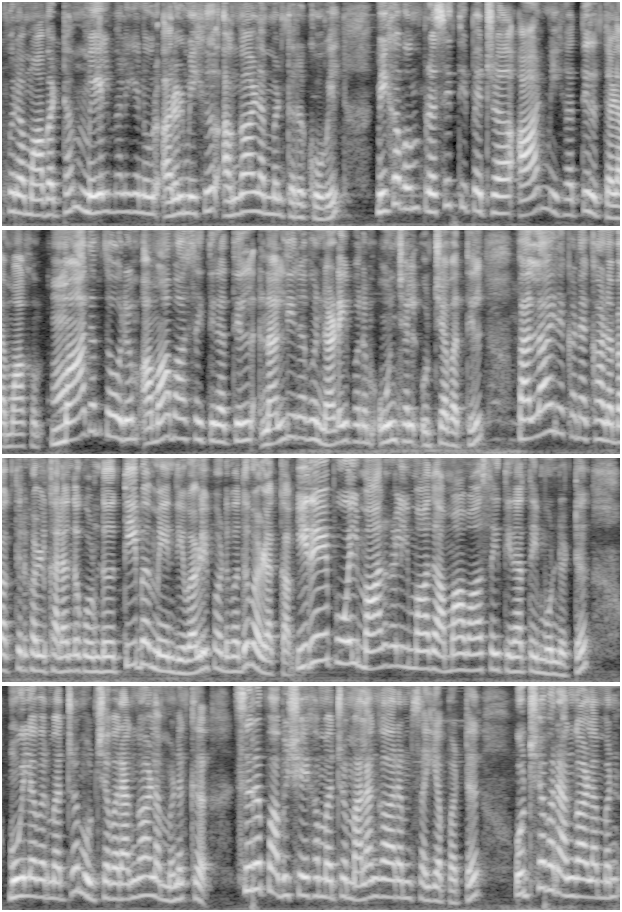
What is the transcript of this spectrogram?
விழுப்புரம் மாவட்டம் மேல்மலையனூர் அருள்மிகு அங்காளம்மன் திருக்கோவில் மிகவும் பிரசித்தி பெற்ற ஆன்மீக திருத்தலமாகும். மாதந்தோறும் அமாவாசை தினத்தில் நள்ளிரவு நடைபெறும் ஊஞ்சல் உற்சவத்தில் பல்லாயிரக்கணக்கான பக்தர்கள் கலந்து கொண்டு தீபமேந்தி வழிபடுவது வழக்கம். இதேபோல் மார்கழி மாத அமாவாசை தினத்தை முன்னிட்டு மூலவர் மற்றும் உற்சவர் அங்காளம்மனுக்கு சிறப்பு அபிஷேகம் மற்றும் அலங்காரம் செய்யப்பட்டு உற்சவர் அங்காளம்மன்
